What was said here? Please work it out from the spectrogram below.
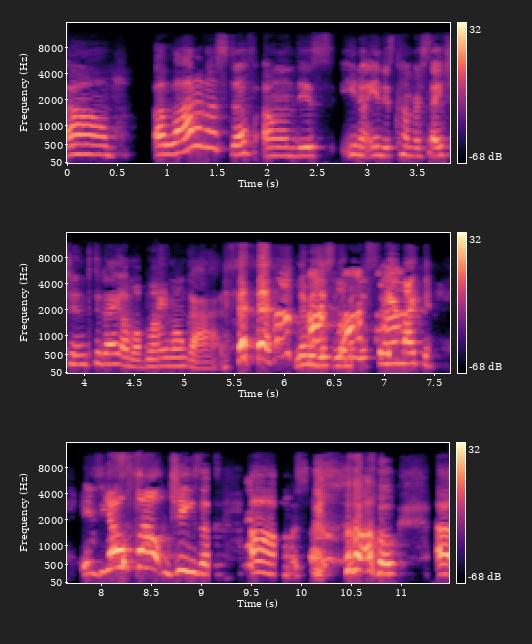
Um, a lot of the stuff on this, you know, in this conversation today, I'm gonna blame on God. let me just let me just say it like that. It's your fault, Jesus. Um, so uh,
